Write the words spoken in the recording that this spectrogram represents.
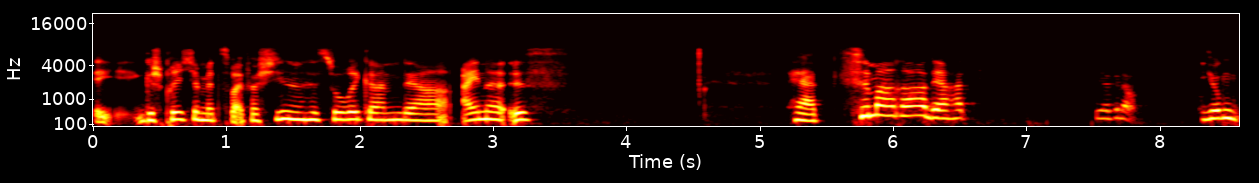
äh, Gespräche mit zwei verschiedenen Historikern. Der eine ist Herr Zimmerer, der hat, ja genau, Jürgen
